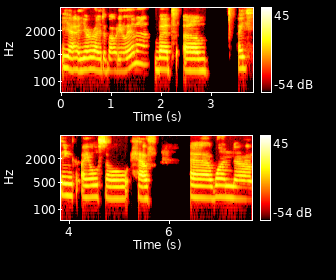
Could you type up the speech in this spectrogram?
yeah, you're right about Elena, but um, I think I also have one uh,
